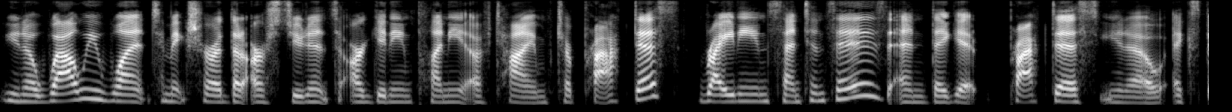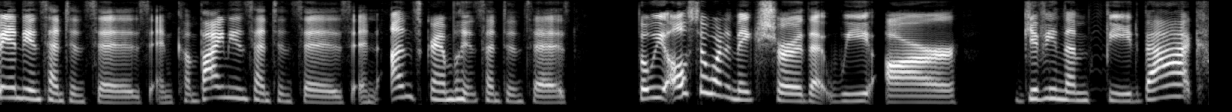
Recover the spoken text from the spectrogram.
you know, while we want to make sure that our students are getting plenty of time to practice writing sentences and they get practice, you know, expanding sentences and combining sentences and unscrambling sentences, but we also want to make sure that we are giving them feedback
